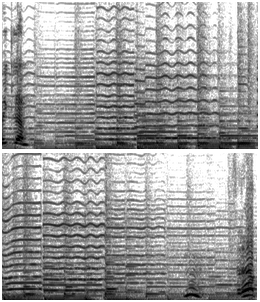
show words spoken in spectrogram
Wait lang. Sarap.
